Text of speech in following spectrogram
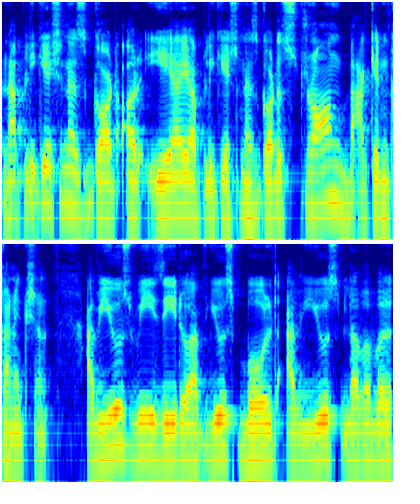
an application has got or AI application has got a strong backend connection. I've used V0, I've used Bolt, I've used Lovable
